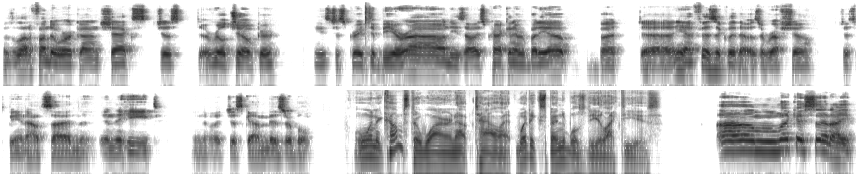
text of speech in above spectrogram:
It was a lot of fun to work on. Shaq's just a real joker. He's just great to be around. He's always cracking everybody up. But uh, yeah, physically that was a rough show. Just being outside in the in the heat, you know, it just got miserable. When it comes to wiring up talent, what expendables do you like to use? Um, like I said, I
